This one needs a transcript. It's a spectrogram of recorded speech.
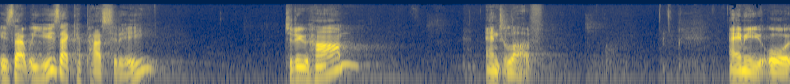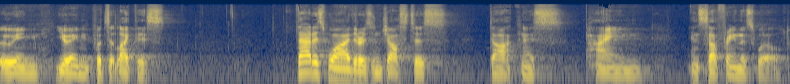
is that we use that capacity to do harm and to love. Amy Orr-Ewing, Ewing puts it like this That is why there is injustice, darkness, pain, and suffering in this world.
